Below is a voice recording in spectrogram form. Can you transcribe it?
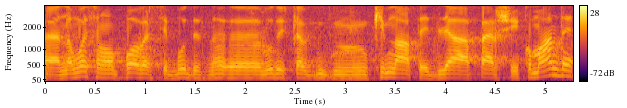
Е, На восьмому поверсі буде, е, будуть кімнати для першої команди,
